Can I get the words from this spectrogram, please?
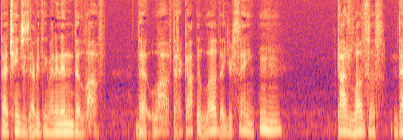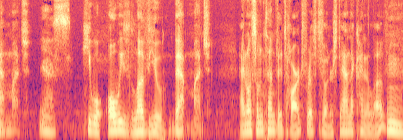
that changes everything, man. And then the love, that love, that agape love that you're saying, Mm-hmm. God loves us that much. Yes. He will always love you that much. I know sometimes it's hard for us to understand that kind of love, Mm.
